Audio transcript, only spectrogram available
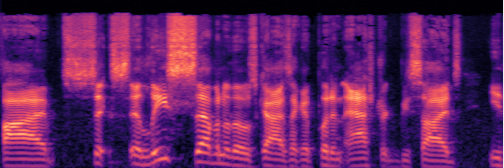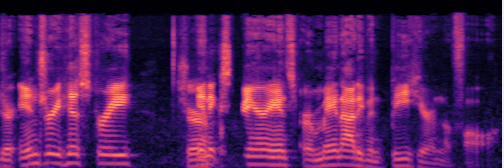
five, six, at least seven of those guys. I could put an asterisk besides either injury history, Sure. inexperience, or may not even be here in the fall.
